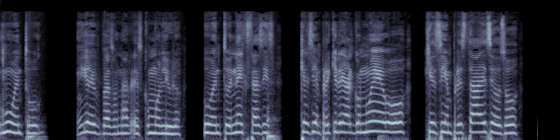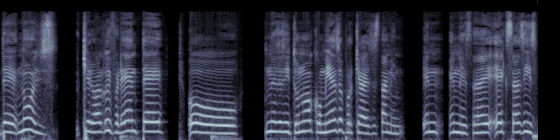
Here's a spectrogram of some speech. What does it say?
juventud, y va a sonar, es como el libro Juventud en Éxtasis, que siempre quiere algo nuevo, que siempre está deseoso de, no, quiero algo diferente, o necesito un nuevo comienzo, porque a veces también en, en ese éxtasis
